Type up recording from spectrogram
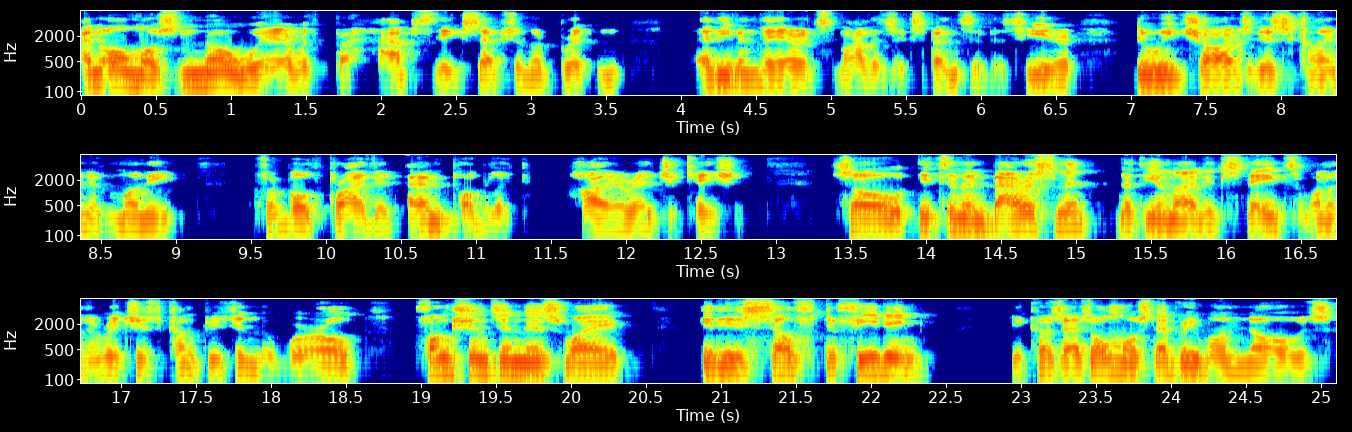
and almost nowhere, with perhaps the exception of Britain, and even there it's not as expensive as here, do we charge this kind of money for both private and public higher education. So it's an embarrassment that the United States, one of the richest countries in the world, functions in this way. It is self defeating because, as almost everyone knows,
